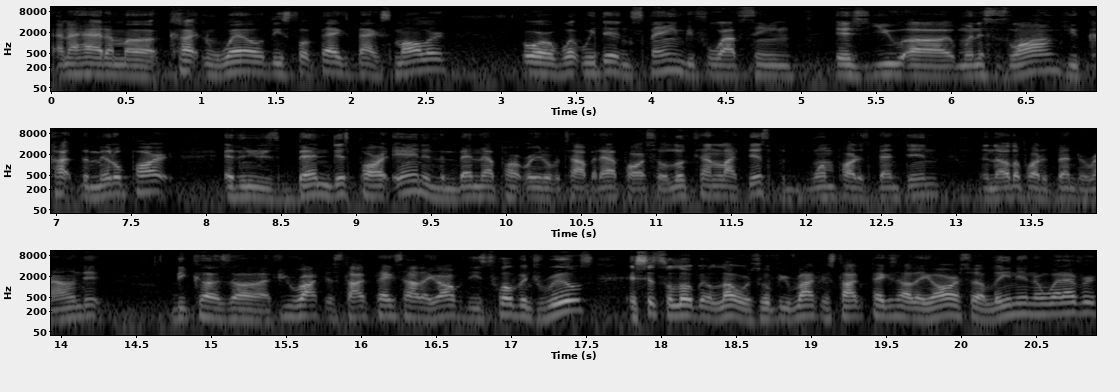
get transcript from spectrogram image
and I had him uh, cut and weld these foot pegs back smaller. Or what we did in Spain before I've seen is you, uh, when this is long, you cut the middle part and then you just bend this part in and then bend that part right over top of that part. So it looks kind of like this, but one part is bent in and the other part is bent around it because uh, if you rock the stock pegs how they are with these 12 inch reels, it sits a little bit lower. So if you rock the stock pegs how they are, so leaning or whatever,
